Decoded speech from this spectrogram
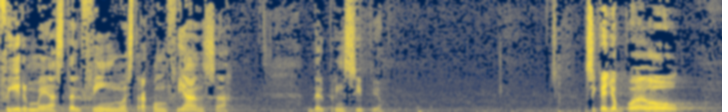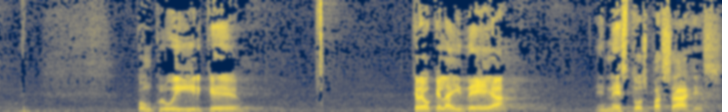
firme hasta el fin nuestra confianza del principio. Así que yo puedo concluir que creo que la idea en estos pasajes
